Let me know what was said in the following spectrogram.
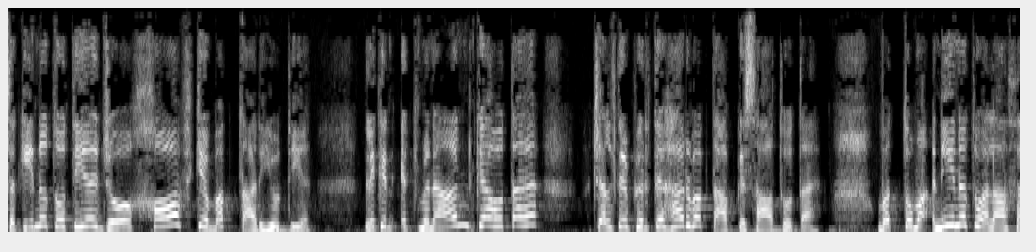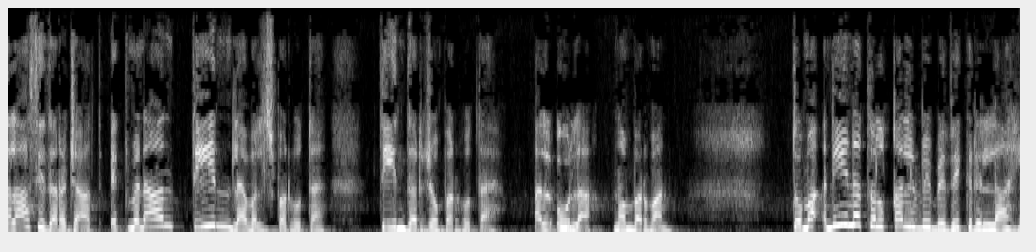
سکینت ہوتی ہے جو خوف کے وقت تاری ہوتی ہے لیکن اطمینان کیا ہوتا ہے چلتے پھرتے ہر وقت آپ کے ساتھ ہوتا ہے وہ تم نینت والا سلاسی درجات اطمینان تین لیولس پر ہوتا ہے تین درجوں پر ہوتا ہے الولا نمبر ون تم نینت القلب بکر اللہ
